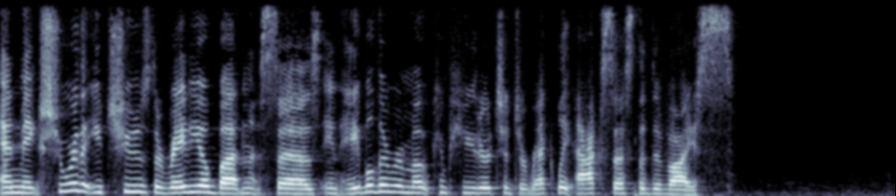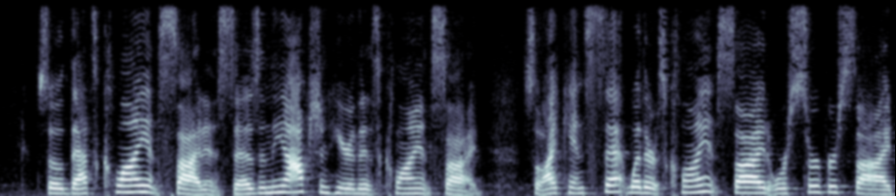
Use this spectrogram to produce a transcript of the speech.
and make sure that you choose the radio button that says enable the remote computer to directly access the device. So that's client side and it says in the option here that it's client side. So I can set whether it's client side or server side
